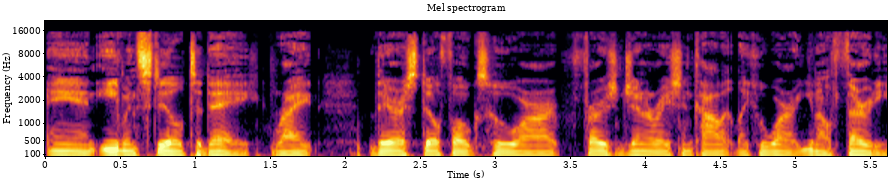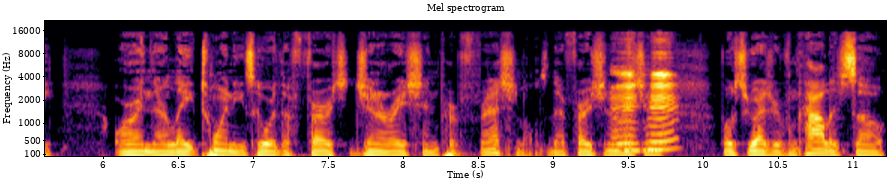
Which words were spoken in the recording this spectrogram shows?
And even still today, right? There are still folks who are first generation college, like who are you know thirty, or in their late 20s who are the first generation professionals, their first generation mm-hmm. folks who graduate from college. So,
